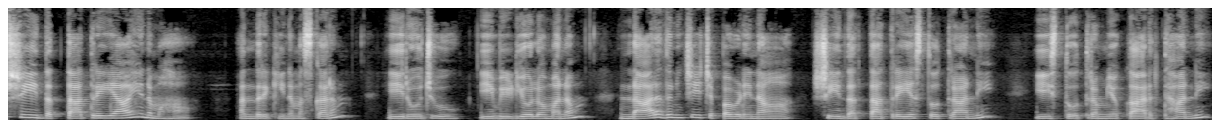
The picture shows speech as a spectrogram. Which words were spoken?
శ్రీ దత్తాత్రేయాయ నమ. అందరికీ నమస్కారం. ఈరోజు ఈ వీడియోలో మనం నారదు నుంచి చెప్పబడిన శ్రీ దత్తాత్రేయ స్తోత్రాన్ని ఈ స్తోత్రం యొక్క అర్థాన్ని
